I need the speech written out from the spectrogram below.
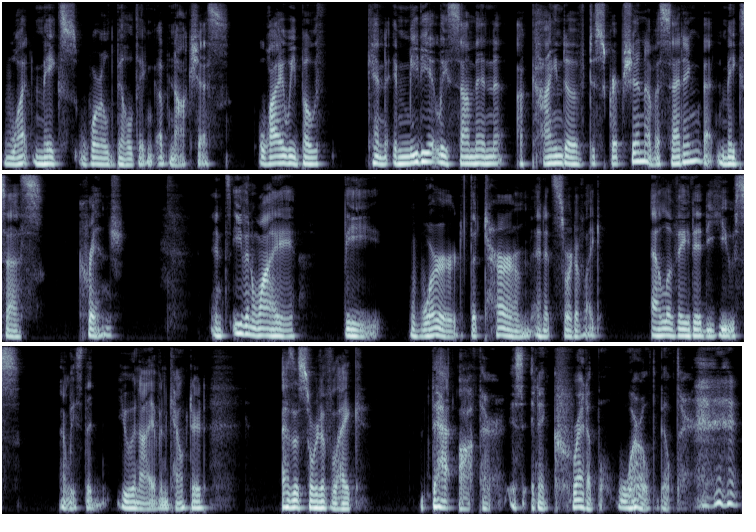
what makes world building obnoxious. Why we both can immediately summon a kind of description of a setting that makes us cringe. It's even why the word, the term, and its sort of like elevated use, at least that you and I have encountered, as a sort of like, that author is an incredible world builder.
